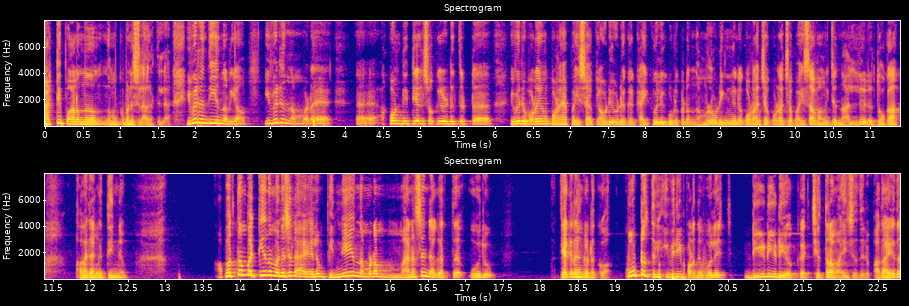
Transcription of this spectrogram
തട്ടിപ്പാണെന്ന് നമുക്ക് മനസ്സിലാകത്തില്ല. ഇവരെന്ത് ചെയ്യുന്നറിയാം? ഇവർ നമ്മുടെ അക്കൗണ്ട് ഡീറ്റെയിൽസ് ഒക്കെ എടുത്തിട്ട് ഇവർ പറയും കുറേ പൈസ ഒക്കെ അവിടെ ഇവിടെയൊക്കെ കൈക്കൂലി കൊടുക്കണം. നമ്മളോട് ഇങ്ങനെ കുറച്ച് കുറച്ച് പൈസ വാങ്ങിച്ച് നല്ലൊരു തുക അവരങ്ങ് തിന്നും. അബദ്ധം പറ്റിയെന്ന് മനസ്സിലായാലും പിന്നെയും നമ്മുടെ മനസ്സിന്റെ അകത്ത് ഒരു അത്യാഗ്രഹം കിടക്കുക. കൂട്ടത്തിൽ ഇവർ ഈ പറഞ്ഞ പോലെ ഡി ഡി ഡി ഒക്കെ ചിത്രം അയച്ചു തരും അതായത്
